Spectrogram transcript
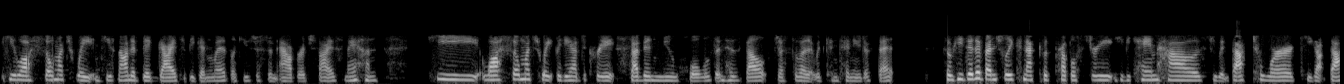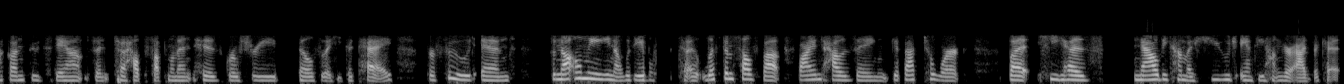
he lost so much weight, and he's not a big guy to begin with, like he's just an average sized man. He lost so much weight that he had to create seven new holes in his belt just so that it would continue to fit. So he did eventually connect with Preble Street. He became housed. He went back to work. He got back on food stamps and to help supplement his grocery bill so that he could pay for food. And so not only, you know, was he able to lift himself up, find housing, get back to work, but he has now become a huge anti-hunger advocate.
